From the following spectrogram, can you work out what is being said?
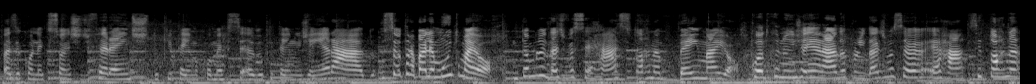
fazer conexões diferentes do que tem no comercial, do que tem no engenheirado. O seu trabalho é muito maior, então a probabilidade de você errar se torna bem maior. Enquanto que no engenheirado a probabilidade de você errar se torna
